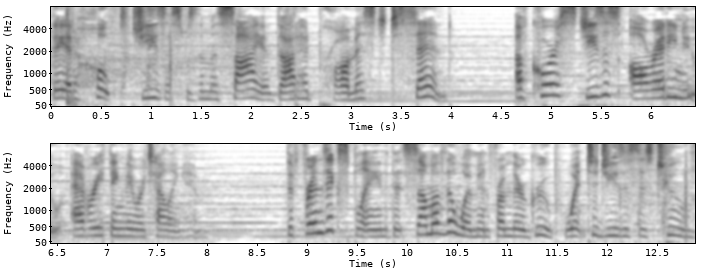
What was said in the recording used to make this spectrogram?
They had hoped Jesus was the Messiah God had promised to send. Of course, Jesus already knew everything they were telling him. The friends explained that some of the women from their group went to Jesus' tomb,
